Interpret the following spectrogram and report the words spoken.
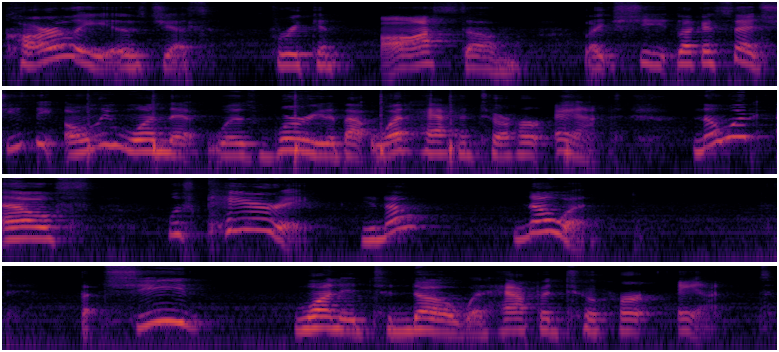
Carly is just freaking awesome. Like she like I said, she's the only one that was worried about what happened to her aunt. No one else was caring, you know? No one. But she wanted to know what happened to her aunt.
